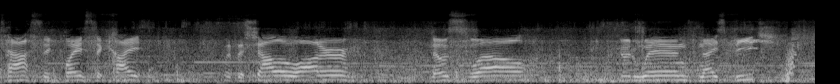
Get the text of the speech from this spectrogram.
Fantastic place to kite with the shallow water, no swell, good wind, nice beach.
